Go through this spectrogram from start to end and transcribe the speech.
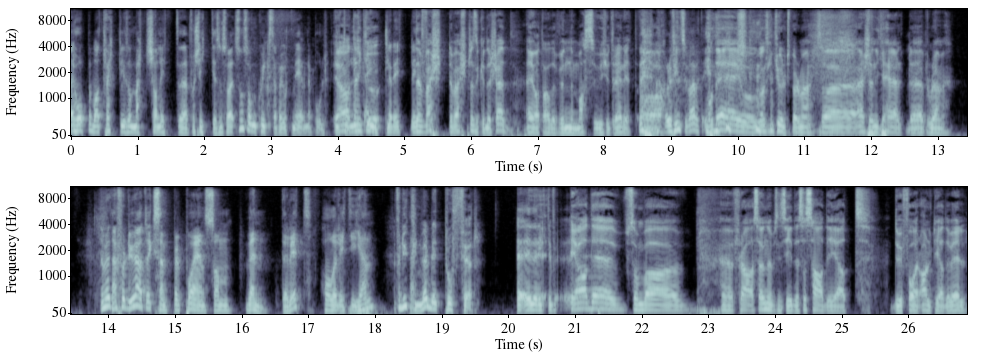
jeg håper bare trekker liksom matcher litt uh, forsiktig, sånn, som- sånn som Quickstep har gjort med Evenepool. Ja, sånn jeg litt enklere. Litt, det, verste, det verste som kunne skjedd, er jo at han hadde vunnet masse U23-ritt. og Og, og det er jo ganske kult, spør du meg. Så jeg skjønner ikke helt uh, problemet. Nei, for du er et eksempel på en som venter litt, holder litt igjen. For du kunne vel blitt proff før? Er det riktig? Ja, det som var eh, fra Sønnøb sin side, så sa de at du får all tida du vil.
